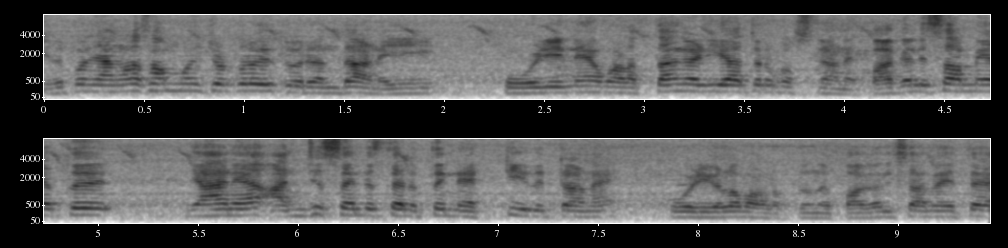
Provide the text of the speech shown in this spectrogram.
ഇതിപ്പോൾ ഞങ്ങളെ സംബന്ധിച്ചിടത്തോളം ഒരു ദുരന്തമാണ് ഈ കോഴീനെ വളർത്താൻ കഴിയാത്തൊരു പ്രശ്നമാണ്. പകൽ സമയത്ത് ഞാൻ അഞ്ച് സെന്റ് സ്ഥലത്ത് നെറ്റ് ചെയ്തിട്ടാണ് കോഴികളെ വളർത്തുന്നത്. പകൽ സമയത്തെ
